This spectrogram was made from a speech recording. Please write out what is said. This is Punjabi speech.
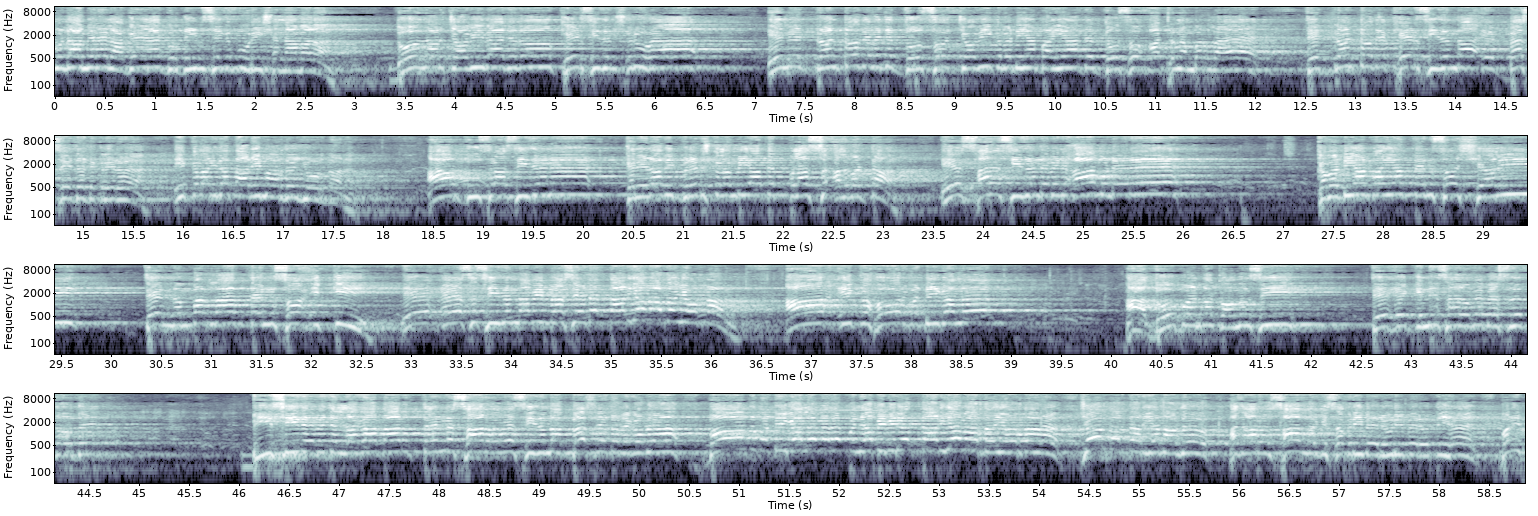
ਮੁੰਡਾ ਮੇਰੇ ਲਾਗੇ ਆ ਗੁਰਦੀਪ ਸਿੰਘ ਭੂਰੀ ਛੰਨਾ ਵਾਲਾ। 2024 ਦਾ ਜਦੋਂ ਖੇਡ ਸੀਜ਼ਨ ਸ਼ੁਰੂ ਹੋਇਆ, ਇਹਨੇ ਟੋਰਾਂਟੋ ਦੇ ਵਿੱਚ 224 ਕਬੱਡੀਆਂ ਪਾਈਆਂ ਤੇ 208 ਨੰਬਰ ਲਾਇਆ ਤੇ ਟੋਰਾਂਟੋ ਦੇ ਖੇਡ ਸੀਜ਼ਨ ਦਾ ਇਹ ਬੈਸਟ ਰੇਡਰ ਡਿਕਲੇਅਰ ਹੋਇਆ ਇੱਕ ਵਾਰੀ ਦਾ ਤਾੜੀ ਮਾਰ ਦਿਓ ਜ਼ੋਰਦਾਰ। ਆਹ ਦੂਸਰਾ ਸੀਜ਼ਨ ਕੈਨੇਡਾ ਦੀ ਬ੍ਰਿਟਿਸ਼ ਕੋਲੰਬੀਆ ਤੇ ਪਲੱਸ ਅਲਬਰਟਾ। ਇਹ ਸਾਰੇ ਸੀਜ਼ਨ ਦੇ ਵਿੱਚ ਆਹ ਮੁੰਡੇ ਨੇ ਕਬੱਡੀਆਂ ਪਾਈਆਂ 346 ਔਰ ਇੱਕ ਹੋਰ ਵੱਡੀ ਗੱਲ। ਆ ਦੋ ਪੁਆਇੰਟ ਦਾ ਕਾਮਨ ਸੀ ਤੇ ਇਹ ਕਿੰਨੇ ਸਾਲ ਹੋ ਗਏ ਬੈਸਟ ਦੇ ਤੌਰ ਤੇ? BC ਦੇ ਵਿੱਚ ਲਗਾਤਾਰ 3 ਸਾਲ ਹੋ ਗਏ ਸੀਜ਼ਨ ਦਾ ਬੈਸਟ ਰੇਟਰ ਰਿਕਾਰਡਿਆ ਬਹੁਤ ਵੱਡੀ ਗੱਲ ਹੈ ਮੇਰੇ ਪੰਜਾਬੀ ਵੀਰੇ, ਤਾੜੀਆਂ ਮਾਰ ਦਿਓ ਜ਼ੋਰਦਾਰ। ਜ਼ੋਰਦਾਰ ਤਾੜੀਆਂ ਮਾਰ ਦਿਓ। ਹਜ਼ਾਰੋਂ ਸਾਲ ਲਗੀ ਸਬਰੀ ਬੇ ਨੂਰੀ ਬੇ ਹੈ। ਬੜੀ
